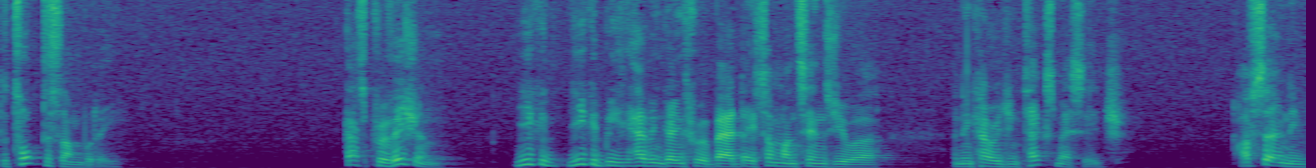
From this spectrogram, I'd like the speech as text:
to talk to somebody. That's provision. You could, you could be having going through a bad day, someone sends you a, an encouraging text message. I've certainly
